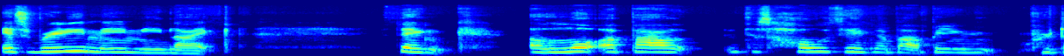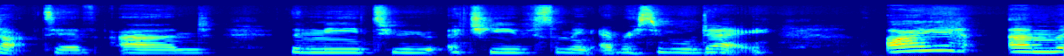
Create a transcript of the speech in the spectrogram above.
it's really made me like think a lot about this whole thing about being productive and the need to achieve something every single day. I am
